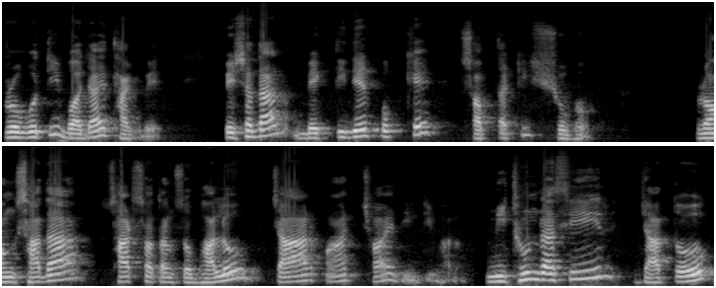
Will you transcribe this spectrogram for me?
প্রগতি বজায় থাকবে। পেশাদার ব্যক্তিদের পক্ষে সপ্তাহটি শুভ। রং সাদা, ষাট শতাংশ ভালো, চার, পাঁচ, ছয় দিনটি ভালো। মিথুন রাশির জাতক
